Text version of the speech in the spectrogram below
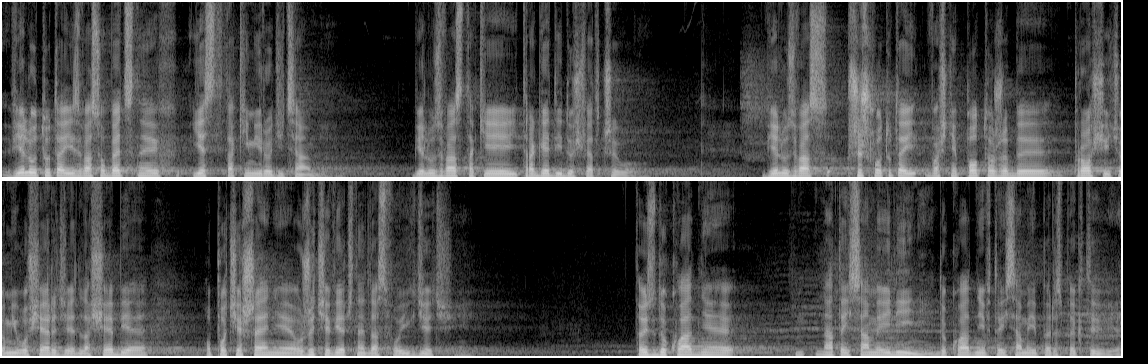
Wielu tutaj z Was obecnych jest takimi rodzicami. Wielu z Was takiej tragedii doświadczyło. Wielu z Was przyszło tutaj właśnie po to, żeby prosić o miłosierdzie dla siebie, o pocieszenie, o życie wieczne dla swoich dzieci. To jest dokładnie na tej samej linii, dokładnie w tej samej perspektywie.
